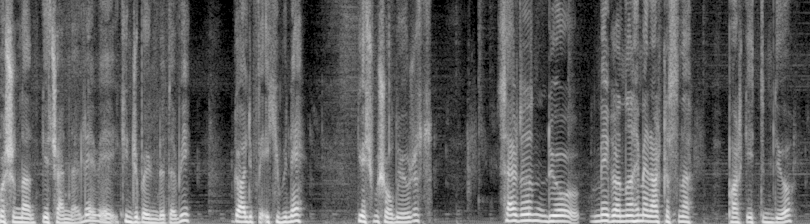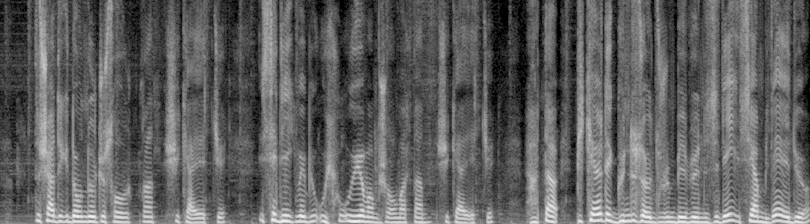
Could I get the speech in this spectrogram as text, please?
başından geçenlerle ve ikinci bölümde tabii Galip ve ekibine geçmiş oluyoruz. Serdar'ın diyor Megan'ı hemen arkasına park ettim diyor. Dışarıdaki dondurucu soğuktan şikayetçi. İstediği gibi bir uyku uyuyamamış olmaktan şikayetçi. Hatta bir kere de gündüz öldürün birbirinizi diye isyan bile ediyor.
